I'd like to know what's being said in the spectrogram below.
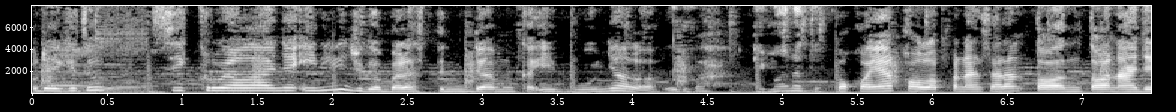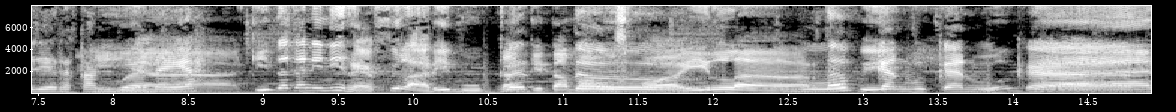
udah gitu Aduh. si Cruellanya ini juga balas dendam ke ibunya loh Waduh, wah gimana tuh? pokoknya kalau penasaran tonton aja deh rekan buana ya Kita kan ini refill Ari bukan Betul. kita mau spoiler. Tapi bukan bukan bukan bukan.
